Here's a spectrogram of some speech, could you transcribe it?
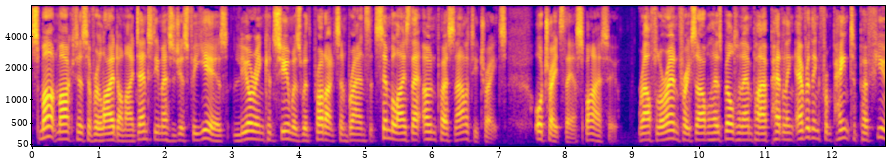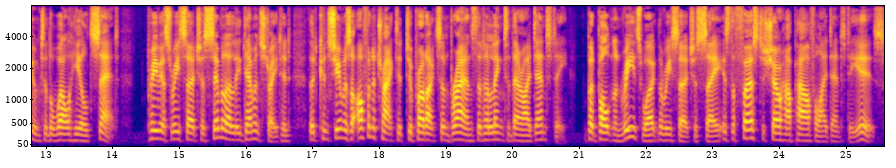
Smart marketers have relied on identity messages for years, luring consumers with products and brands that symbolize their own personality traits, or traits they aspire to. Ralph Lauren, for example, has built an empire peddling everything from paint to perfume to the well heeled set. Previous research has similarly demonstrated that consumers are often attracted to products and brands that are linked to their identity. But Bolton and Reed's work, the researchers say, is the first to show how powerful identity is.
